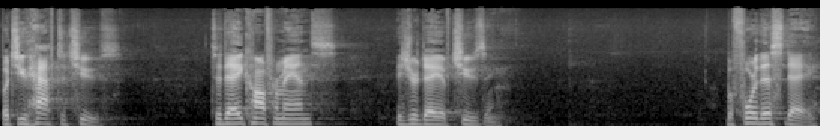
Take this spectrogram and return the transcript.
but you have to choose. Today, confirmands, is your day of choosing. Before this day,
